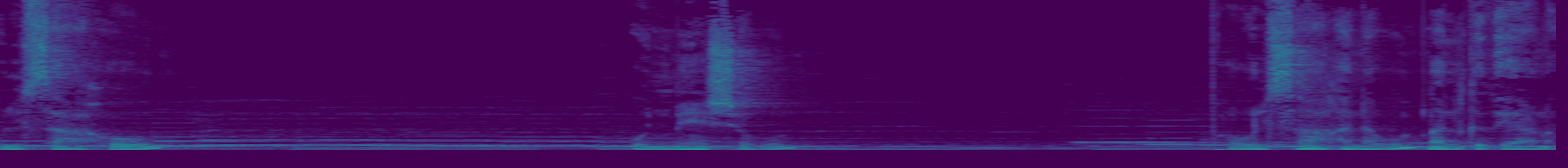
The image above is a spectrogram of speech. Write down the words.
ഉത്സാഹവും ഉന്മേഷവും പ്രോത്സാഹനവും നൽകുകയാണ്.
